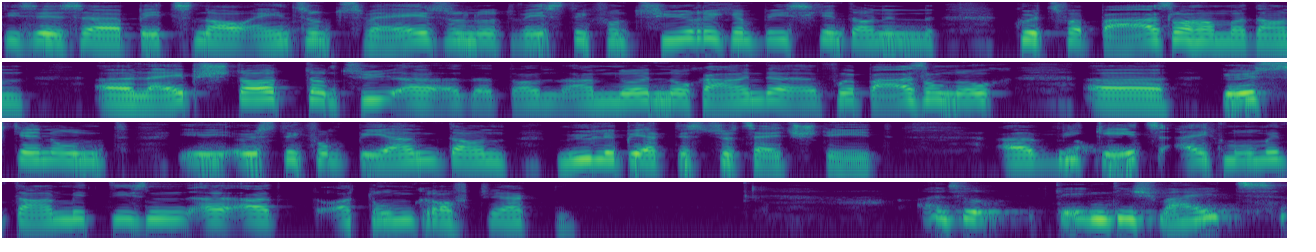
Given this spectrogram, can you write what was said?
dieses äh, Betznau 1 und 2, so nordwestlich von Zürich ein bisschen, dann in, kurz vor Basel haben wir dann äh, Leibstadt, dann, äh, dann am Norden noch in der, vor Basel noch äh, Gösgen und östlich von Bern dann Mühleberg, das zurzeit steht. Äh, wie geht's euch momentan mit diesen äh, Atomkraftwerken? Also gegen die Schweiz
